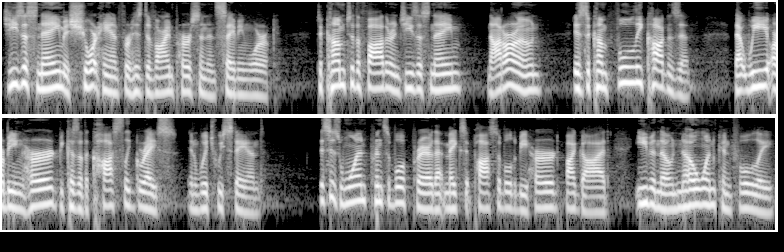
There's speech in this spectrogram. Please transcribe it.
Jesus' name is shorthand for his divine person and saving work. To come to the Father in Jesus' name, not our own, is to come fully cognizant that we are being heard because of the costly grace in which we stand. This is one principle of prayer that makes it possible to be heard by God, even though no one can fully,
